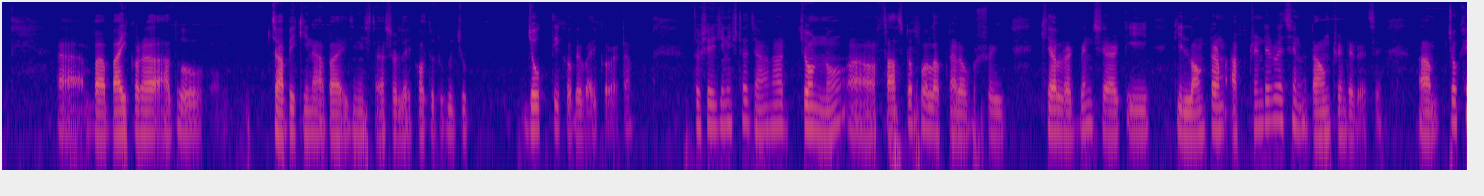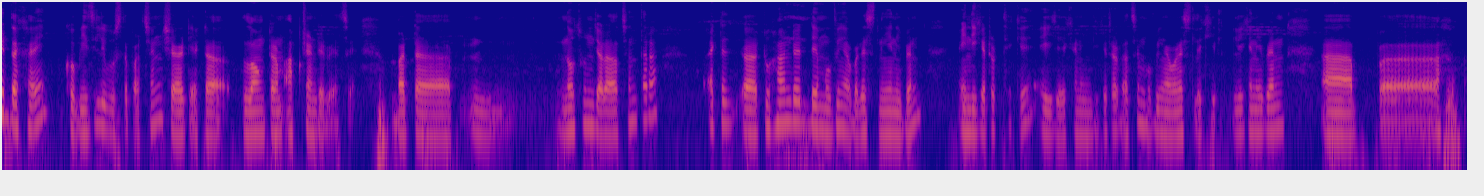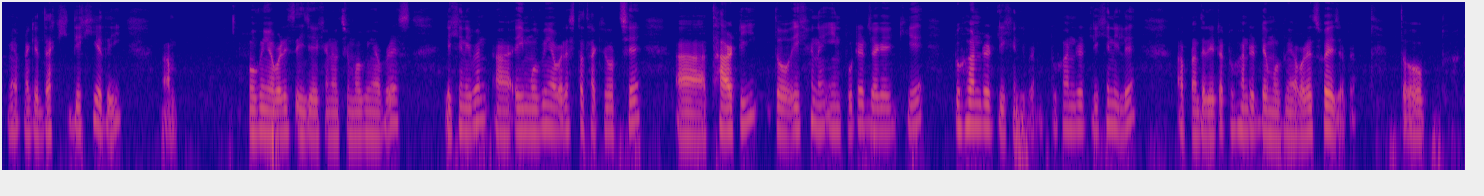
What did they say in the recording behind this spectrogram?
বা বাই করা আদৌ যাবে কি না বা এই জিনিসটা আসলে কতটুকু যুক যৌক্তিক হবে বাই করাটা। তো সেই জিনিসটা জানার জন্য ফার্স্ট অফ অল আপনারা অবশ্যই খেয়াল রাখবেন শেয়ারটি কি লং টার্ম আপ ট্রেন্ডে রয়েছে না ডাউন ট্রেন্ডে রয়েছে। চোখের দেখায় খুব ইজিলি বুঝতে পারছেন শেয়ারটি একটা লং টার্ম আপ ট্রেন্ডে রয়েছে। বাট নতুন যারা আছেন তারা একটা two hundred day moving average নিয়ে নিবেন ইন্ডিকেটর থেকে। এই যে এখানে ইন্ডিকেটর আছে মুভিং এভারেজ লিখি, লিখে নিবেন। আমি আপনাকে দেখি, দেখিয়ে দিই মুভিং এভারেজ এই যে এখানে হচ্ছে মুভিং অ্যাভারেজ লিখে নিবেন। এই মুভিং অ্যাভারেজটা থাকে হচ্ছে থার্টি তো এইখানে ইনপুটের জায়গায় গিয়ে 200 লিখে নেবেন টু হান্ড্রেড লিখে নিলে আপনাদের এটা 200 ডে মুভিং অ্যাভারেজ হয়ে যাবে। তো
